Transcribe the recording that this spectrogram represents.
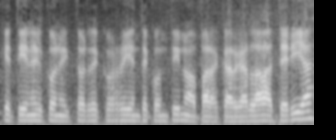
que tiene el conector de corriente continua para cargar la batería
